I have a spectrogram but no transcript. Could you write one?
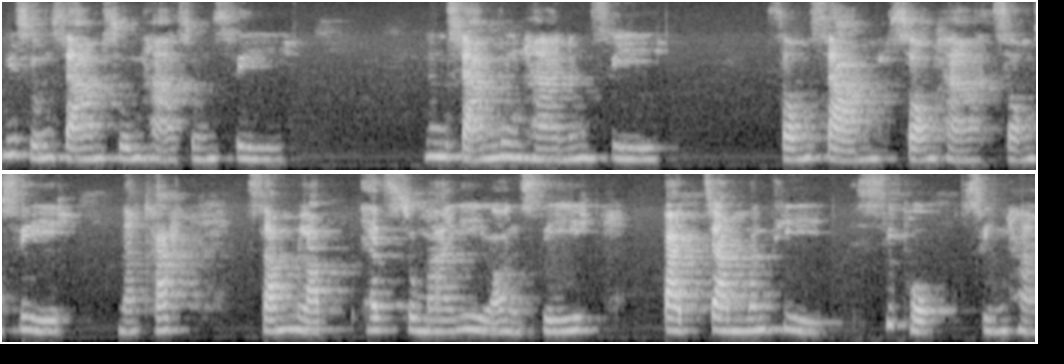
มีศูนย์สามศูนย์หาศูนย์สี่หนึ่งสามหนึ่งหาหนึ่งสี่สองสามสองหาสองสี่นะคะ สำหรับแอดสุมาอีออนซีประจำวันที่ 16 สิงหา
